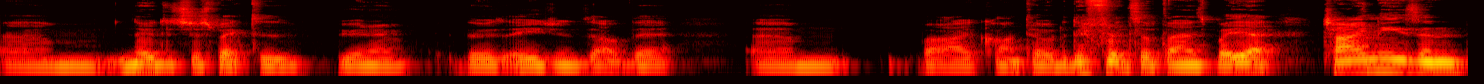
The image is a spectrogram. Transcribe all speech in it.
Um, no disrespect to you know those Asians out there, um, but I can't tell the difference sometimes. But yeah, Chinese and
